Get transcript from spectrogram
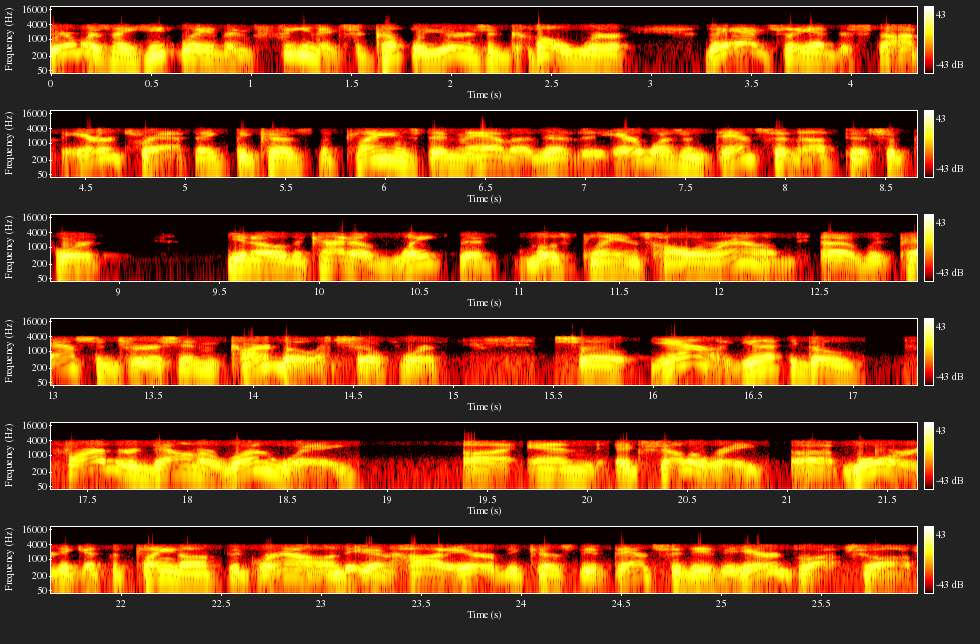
there was a heat wave in Phoenix a couple years ago where they actually had to stop air traffic because the planes didn't have a, the, the air wasn't dense enough to support, you know, the kind of weight that most planes haul around uh, with passengers and cargo and so forth. So yeah, you have to go farther down a runway uh, and accelerate uh, more to get the plane off the ground in hot air because the density of the air drops off.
